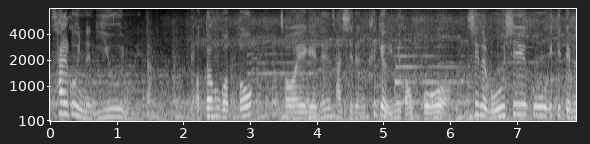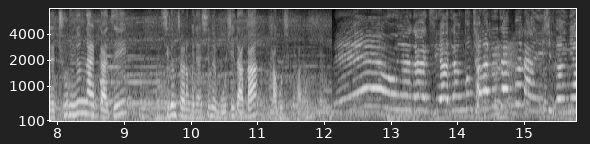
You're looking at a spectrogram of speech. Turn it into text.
살고 있는 이유입니다. 네, 어떤 것도 저에게는 사실은 크게 의미가 없고 신을 모시고 있기 때문에 죽는 날까지 지금처럼 그냥 신을 모시다가 가고 싶어요. 네 오냐가 지하장군 천하대 장군 아니시더냐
